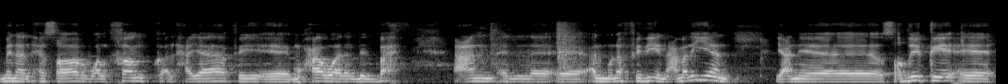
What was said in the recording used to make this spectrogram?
من الحصار والخنق الحياة في محاولة للبحث عن المنفذين. عمليا يعني آه، صديقي آه،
